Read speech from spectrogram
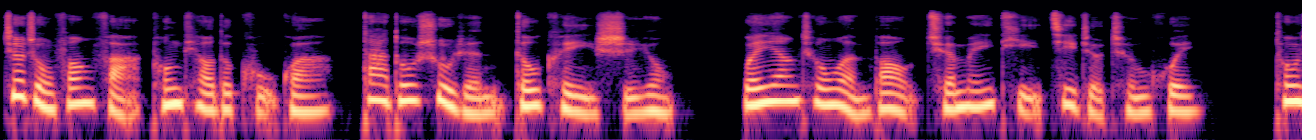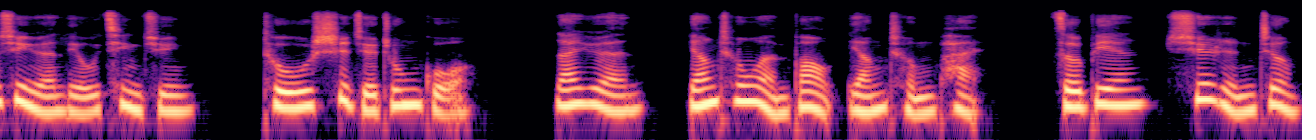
这种方法烹调的苦瓜，大多数人都可以食用。文阳城晚报全媒体记者陈辉，通讯员刘庆军，图视觉中国。来源：阳城晚报阳城派，责编：薛仁正。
